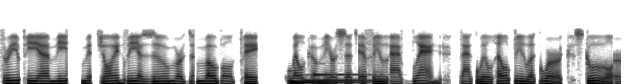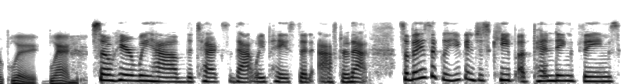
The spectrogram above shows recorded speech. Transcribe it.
3 p.m. Me- Join via Zoom or the mobile page. Welcome your set if you have blank. That will help you at work, school, or play. Blank. So here we have the text that we pasted after that. So basically, you can just keep appending things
